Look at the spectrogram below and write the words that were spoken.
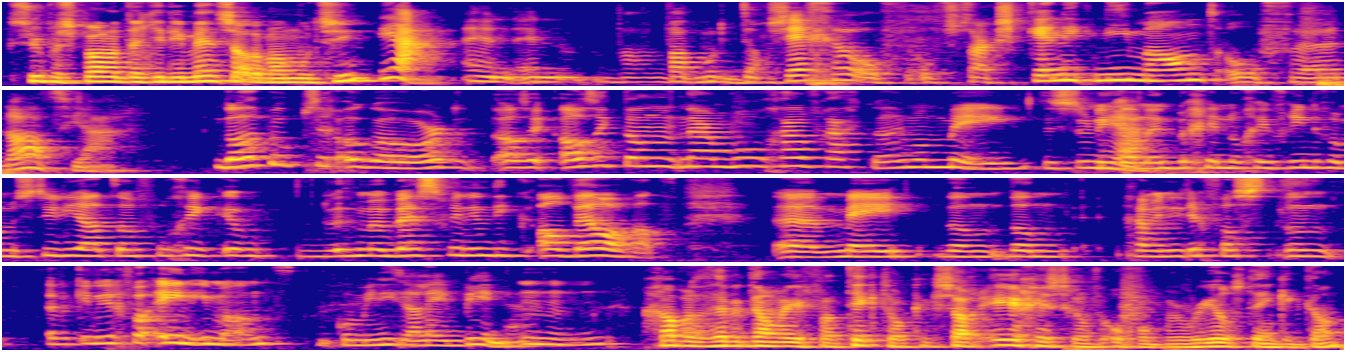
Super spannend dat je die mensen allemaal moet zien. Ja, en, en wa- wat moet ik dan zeggen? Of, of straks ken ik niemand of eh, dat, ja. Dat heb ik op zich ook wel hoor. Als ik, als ik dan naar een borrel ga, dan vraag ik wel iemand mee. Dus toen ik Ja. dan in het begin nog geen vrienden van mijn studie had, dan vroeg ik eh, mijn beste vriendin die ik al wel had eh, mee. Dan, dan gaan we in ieder geval, dan heb ik in ieder geval één iemand. Dan kom je niet alleen binnen. Mhm. Grappig, dat heb ik dan weer van TikTok. Ik zag eergisteren, of op Reels denk ik dan.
